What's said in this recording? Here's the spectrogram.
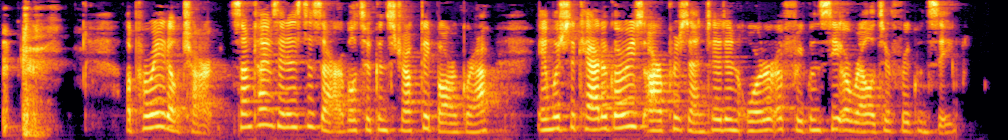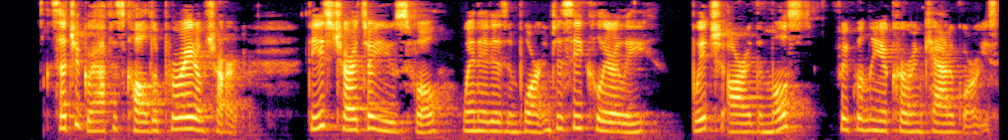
a Pareto chart. Sometimes it is desirable to construct a bar graph in which the categories are presented in order of frequency or relative frequency. Such a graph is called a Pareto chart. These charts are useful when it is important to see clearly which are the most frequently occurring categories.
